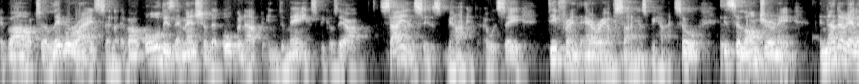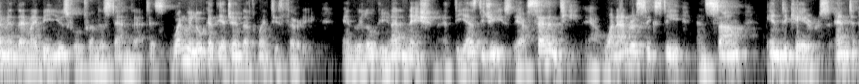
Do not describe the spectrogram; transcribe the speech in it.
about uh, labor rights, and about all these dimensions that open up in domains because they are sciences behind. I would say different area of science behind. So it's a long journey. Another element that might be useful to understand that is when we look at the Agenda 2030 and we look at United Nations at the SDGs, there are 17, there are 160 and some indicators. And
